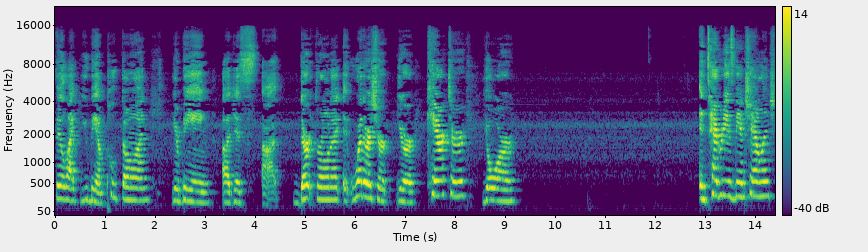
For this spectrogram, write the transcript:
feel like you being pooped on, you're being uh, just uh, dirt thrown at it, whether it's your your character, your integrity is being challenged,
